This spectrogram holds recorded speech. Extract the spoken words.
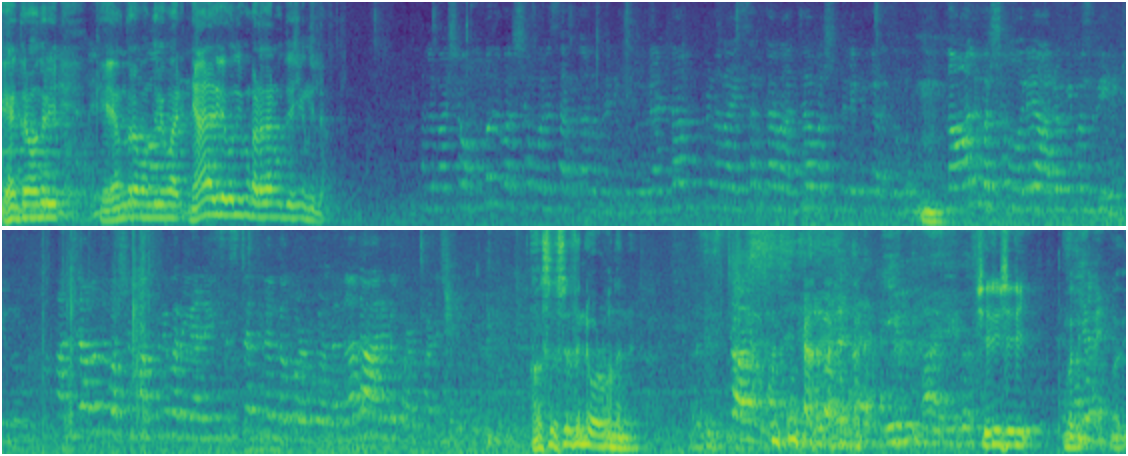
കേന്ദ്രമന്ത്രി കേന്ദ്രമന്ത്രിമാർ ഞാനതിലേക്കൊന്നും ഇപ്പം കടക്കാൻ ഉദ്ദേശിക്കുന്നില്ല. നാല് വർഷം ഒരേ ആരോഗ്യമന്ത്രി ഇരിക്കുന്നു. അഞ്ചാമത്തെ വർഷം മന്ത്രി പറയുകയാണ് ഈ സിസ്റ്റത്തിന് എന്തോ കുഴപ്പമുണ്ടെന്ന്. അത് ആരുടെ കുഴപ്പമാണ് ശരിക്കും? ആ സിസ്റ്റത്തിന്റെ കുഴപ്പം തന്നെ. ശരി ശരി. മതി മതി.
